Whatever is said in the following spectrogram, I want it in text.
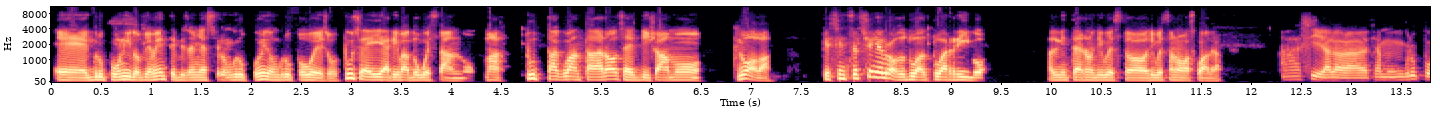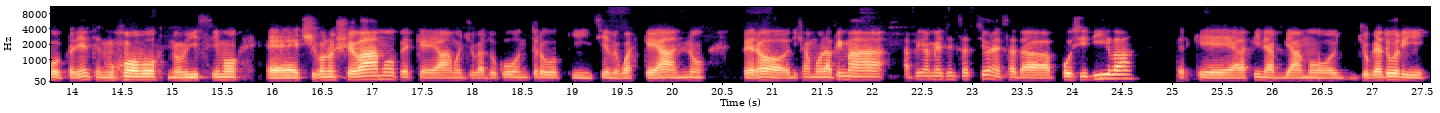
Eh, gruppo unito, ovviamente bisogna essere un gruppo unito, un gruppo coeso. Tu sei arrivato quest'anno, ma tutta quanta la rosa è, diciamo, nuova. Che sensazioni hai provato tu al tuo arrivo all'interno di, questo, di questa nuova squadra? Ah sì, allora siamo un gruppo praticamente nuovo, nuovissimo, eh, ci conoscevamo perché avevamo giocato contro chi insieme qualche anno, però diciamo la prima, la prima mia sensazione è stata positiva perché alla fine abbiamo giocatori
